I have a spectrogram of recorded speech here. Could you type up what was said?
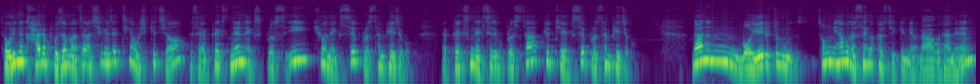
자, 우리는 가를 보자마자 식을 세팅하고 싶겠죠. 그래서 fx는 x 플러스 2 q1x 플러스 3p의 제곱 fx는 x제곱 플러스 4 qtx 플러스 3p의 제곱 나는 뭐 얘를 좀 정리하고 나서 생각할 수 있겠네요. 나하고 다는.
